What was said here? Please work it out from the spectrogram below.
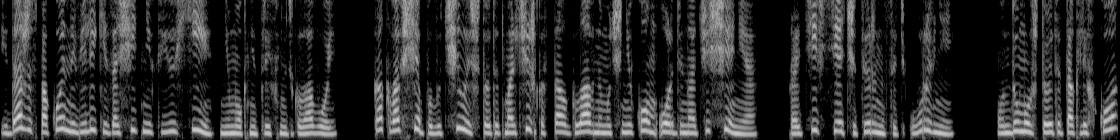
И даже спокойный великий защитник Юхи не мог не тряхнуть головой. Как вообще получилось, что этот мальчишка стал главным учеником Ордена Очищения? Пройти все 14 уровней? Он думал, что это так легко?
